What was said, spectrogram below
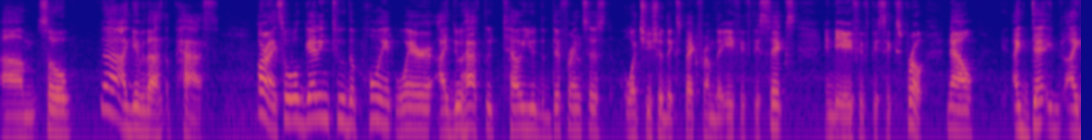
Um, so yeah, I give that a pass. All right, so we're getting to the point where I do have to tell you the differences, what you should expect from the A56 and the A56 Pro. Now, I,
